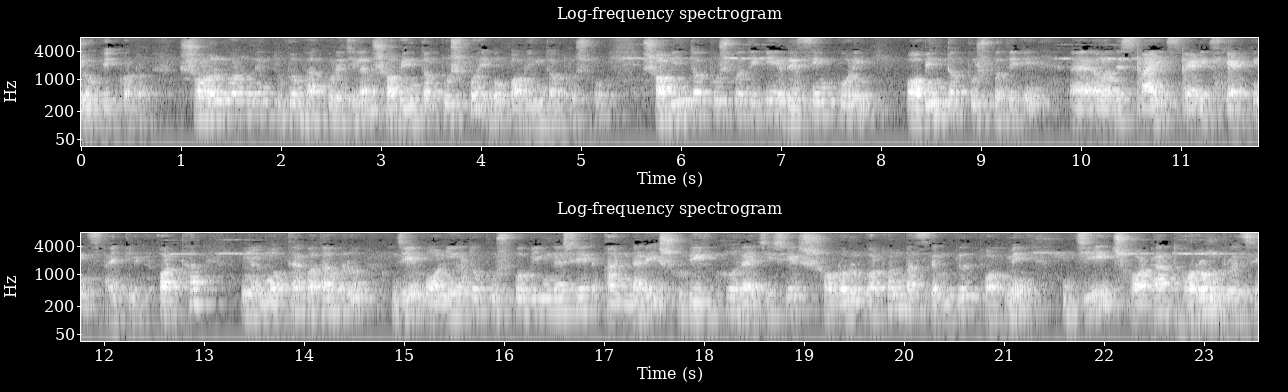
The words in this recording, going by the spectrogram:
যৌগিক গঠন। সরল গঠনের দুটো ভাগ করেছিলাম, সবিন্তক পুষ্প এবং অবিন্তক পুষ্প। সবিন্তক পুষ্প থেকে রেসিন করে অবিন্তক পুষ্প থেকে আমাদের স্পাইক স্প্যাডিক্স ক্যাটকিন স্পাইকলেট অর্থাৎ মোদ্দা কথা হলো যে অনিয়ত পুষ্পবিন্যাসের আন্ডারে সুদীর্ঘ র্যাচিসের সরল গঠন বা সিম্পল ফর্মে যে ছটা ধরন রয়েছে,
